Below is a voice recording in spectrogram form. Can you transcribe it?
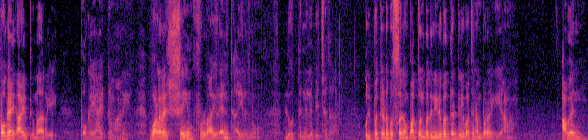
പുകയായിട്ട് മാറി. പുകയായിട്ട് മാറി. വളരെ ഷെയിംഫുള്ളായൊരു എൻഡായിരുന്നു ലോത്തിന് ലഭിച്ചത്. ഉൽപ്പത്തിയുടെ പുസ്തകം പത്തൊൻപതിന് ഇരുപത്തെട്ടിൽ വചനം പറയുകയാണ്. അവൻ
